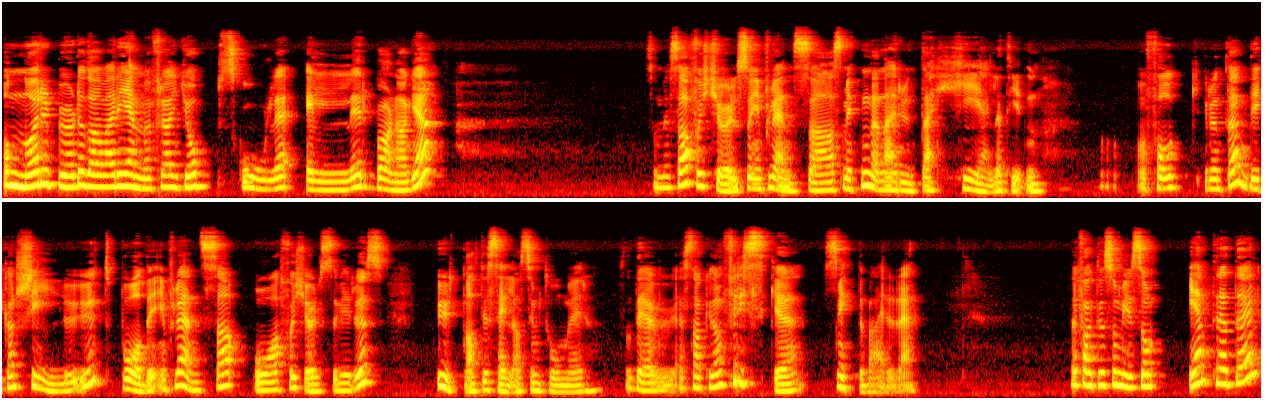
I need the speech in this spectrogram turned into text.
Og når bør du da være hjemme fra jobb, skole eller barnehage? Som jeg sa, forkjølelse- og influensasmitten den er rundt deg hele tiden. Og folk rundt deg de kan skille ut både influensa og forkjølelsevirus uten at de selv har symptomer. Så det, jeg snakket om friske smittebærere. Det er faktisk så mye som en tredjedel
